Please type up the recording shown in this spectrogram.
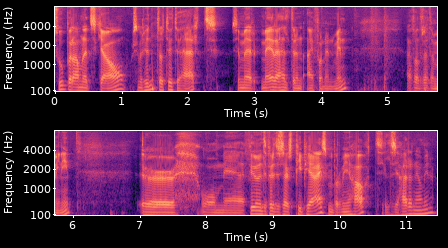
Super AMOLED skjá sem er 120 Hz sem er meira heldur en iPhone-in minn iPhone 13 mini uh, og með 446 ppi sem er bara mjög hátt ég held að sé hæra njá mínum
